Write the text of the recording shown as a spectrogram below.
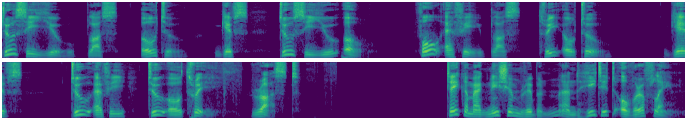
2Cu plus O2 gives 2CuO. 4Fe plus 3O2 gives 2Fe2O3, rust. Take a magnesium ribbon and heat it over a flame.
